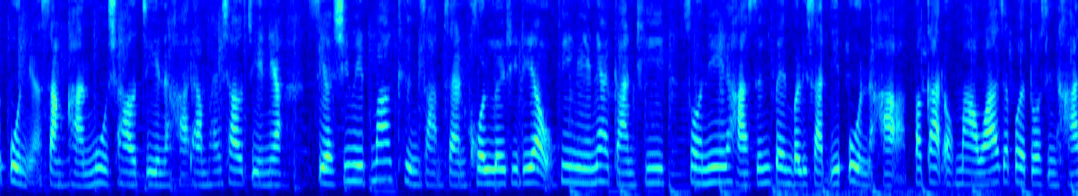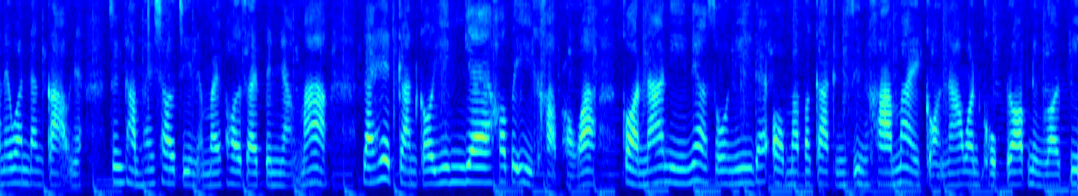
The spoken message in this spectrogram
ี่ปุ่นเนี่ยสังหารหมู่ชาวจีนนะคะทำให้ชาวจีนเนี่ยเสียชีวิตมากถึง 3 0 0 0 0 0 คนเลยทีเดียว ทีนี้เนี่ยการที่โซนี่นะคะซึ่งเป็นบริษัทญี่ปุ่นนะคะประกาศออกมาว่าจะเปิดตัวสินค้าในวันดังกล่าวเนี่ยจึงทำให้ชาวจีนเนี่ยไม่พอใจเป็นอย่างมาก และเหตุการณ์ก็ยิ่งแย่เข้าไปอีกค่ะ เพราะว่าก่อนหน้านี้เนี่ยโซนี่ได้ออกมาประกาศถึงสินค้าใหม่ก่อนหน้าวันครบรอบ 100 ปี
